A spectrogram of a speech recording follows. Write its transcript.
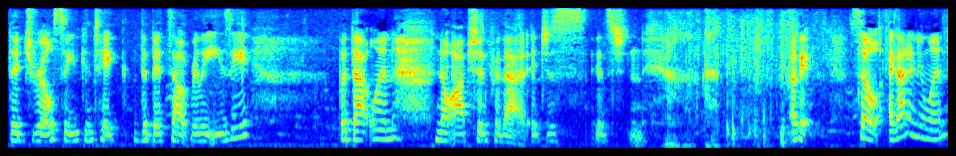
the drill so you can take the bits out really easy. But that one, no option for that. It just, it's, okay. So I got a new one.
